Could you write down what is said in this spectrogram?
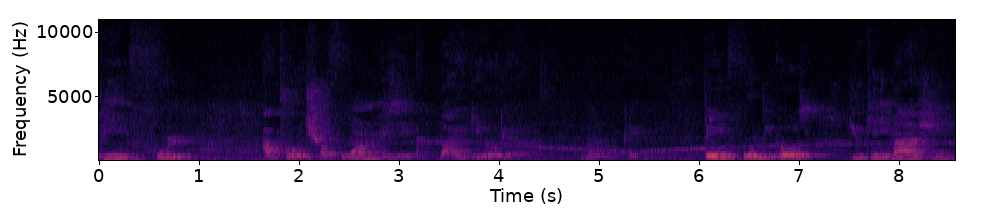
painful approach of one music by the other. Okay? Painful because you can imagine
